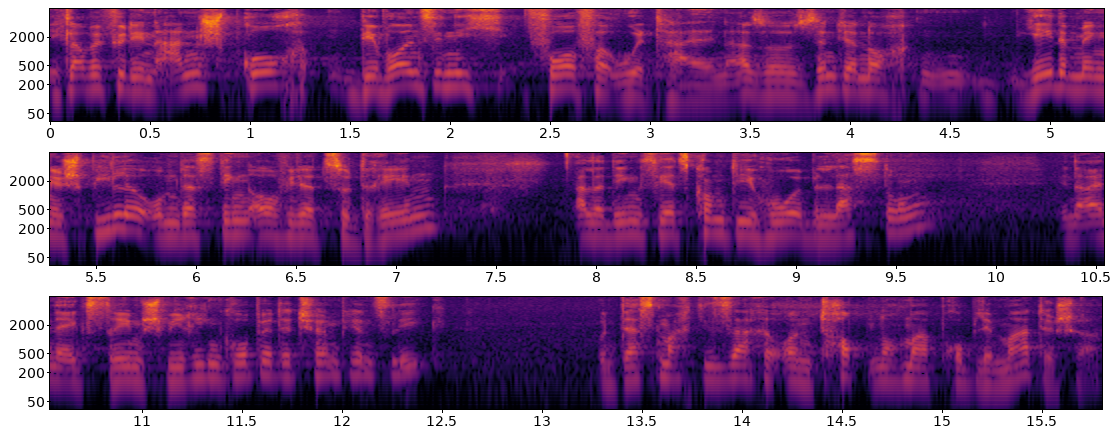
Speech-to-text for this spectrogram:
ich glaube, für den Anspruch, wir wollen sie nicht vorverurteilen. Also sind ja noch jede Menge Spiele, um das Ding auch wieder zu drehen. Allerdings, jetzt kommt die hohe Belastung in einer extrem schwierigen Gruppe der Champions League. Und das macht die Sache on top noch mal problematischer.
